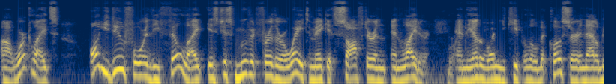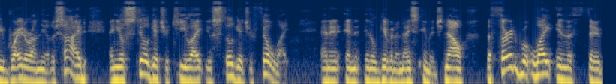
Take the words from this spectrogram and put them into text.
uh, work lights, all you do for the fill light is just move it further away to make it softer and, and lighter. Right. And the other one you keep a little bit closer and that'll be brighter on the other side and you'll still get your key light, you'll still get your fill light and it, and it'll give it a nice image. Now, the third light in the, the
